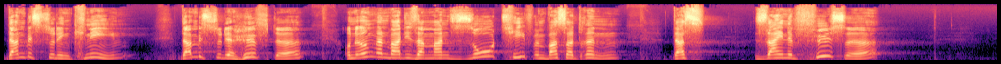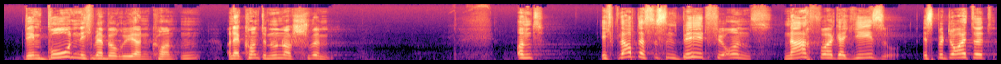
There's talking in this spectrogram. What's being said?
dann bis zu den Knien, dann bis zu der Hüfte und irgendwann war dieser Mann so tief im Wasser drin, dass seine Füße den Boden nicht mehr berühren konnten und er konnte nur noch schwimmen. Und ich glaube, das ist ein Bild für uns, Nachfolger Jesu. Es bedeutet,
